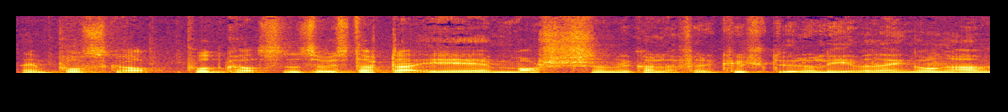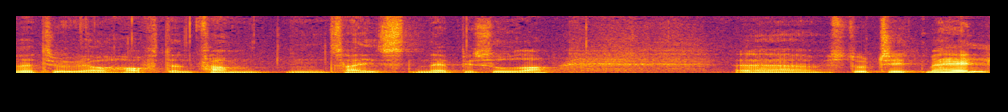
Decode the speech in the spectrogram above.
den podkasten som vi starta i mars, som vi kaller for Kultur og livet den gangen. Jeg tror vi har hatt en 15-16 episoder. Eh, stort sett med hell.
